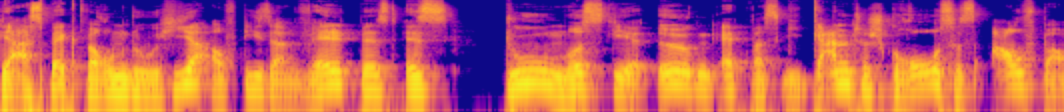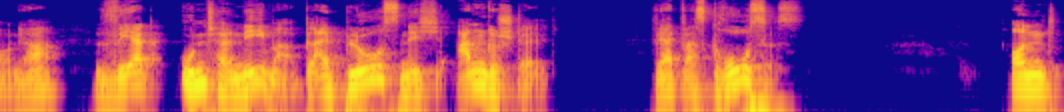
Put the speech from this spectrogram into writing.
der Aspekt, warum du hier auf dieser Welt bist, ist, du musst dir irgendetwas gigantisch Großes aufbauen, ja? Werd Unternehmer, bleib bloß nicht angestellt. Werd was Großes. Und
